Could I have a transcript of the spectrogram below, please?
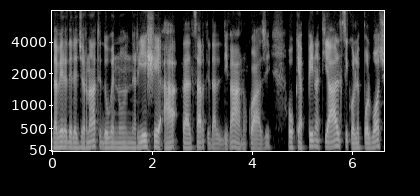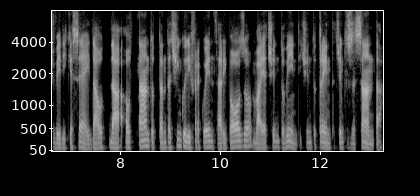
da avere delle giornate dove non riesci a alzarti dal divano quasi, o che appena ti alzi con l'Apple Watch vedi che sei da da 80, 85 di frequenza a riposo, vai a 120, 130, 160.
